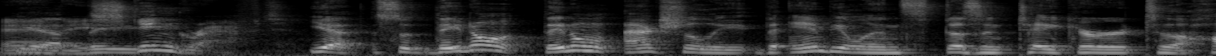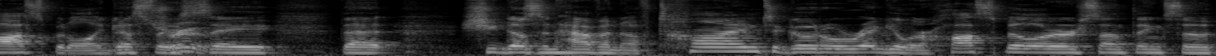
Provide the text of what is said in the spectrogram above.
and Yeah, a they- skin graft. Yeah, so they don't they don't actually the ambulance doesn't take her to the hospital. I guess That's they true. say that she doesn't have enough time to go to a regular hospital or something, so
